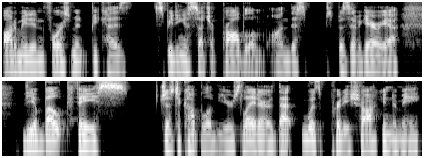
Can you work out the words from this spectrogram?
automated enforcement because speeding is such a problem on this specific area. The about face just a couple of years later, that was pretty shocking to me.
